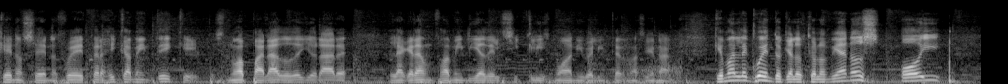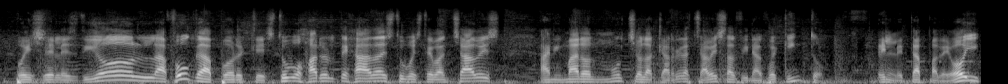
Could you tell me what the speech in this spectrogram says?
que no se nos fue trágicamente y que pues no ha parado de llorar la gran familia del ciclismo a nivel internacional. ¿Qué más le cuento? Que a los colombianos hoy pues se les dio la fuga porque estuvo Harold Tejada, estuvo Esteban Chávez, animaron mucho la carrera. Chávez al final fue quinto en la etapa de hoy.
